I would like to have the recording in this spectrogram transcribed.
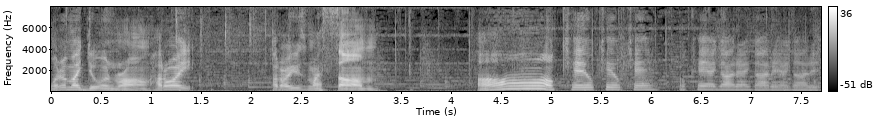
What am I doing wrong? How do I... How do I use my thumb? Oh, okay, okay, okay. Okay, I got it, I got it, I got it.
